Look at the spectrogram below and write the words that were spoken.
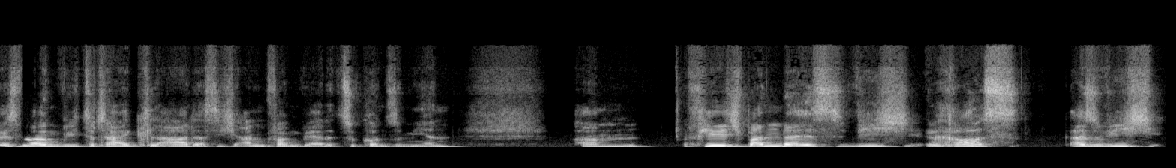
es war irgendwie total klar, dass ich anfangen werde zu konsumieren. Ähm, viel spannender ist, wie ich raus, also wie ich,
